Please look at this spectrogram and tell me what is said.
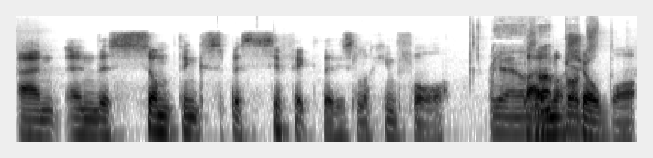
and and there's something specific that he's looking for. yeah. and But there's I'm not sure what.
